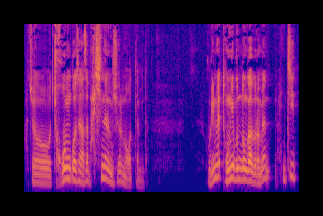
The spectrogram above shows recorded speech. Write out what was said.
아주 좋은 곳에 가서 맛있는 음식을 먹었답니다. 우리는 왜 독립운동가 그러면 왠지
